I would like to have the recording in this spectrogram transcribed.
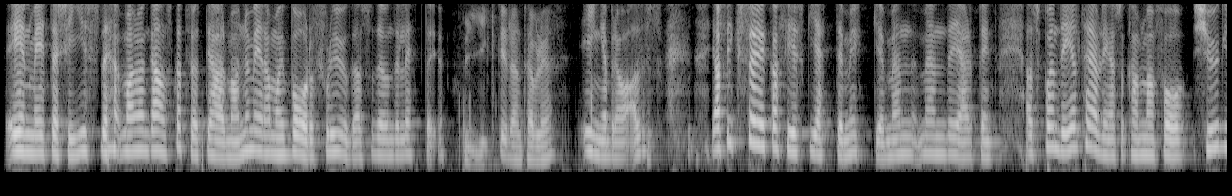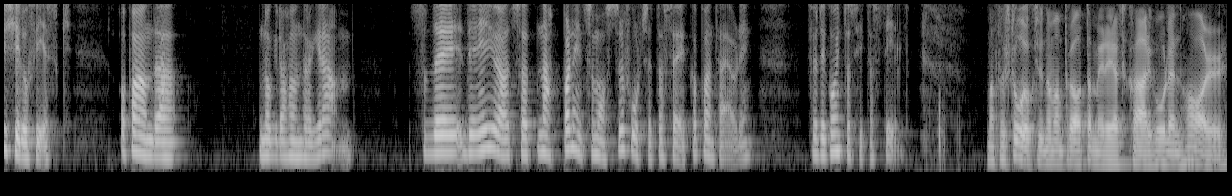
En meters is, man var ganska trött i armarna. Numera har man ju borrfluga så det underlättar ju. Hur gick det i den tävlingen? Inget bra alls. Jag fick söka fisk jättemycket, men, men det hjälper inte. Alltså på en del tävlingar så kan man få 20 kilo fisk och på andra några hundra gram. Så det, det är ju alltså att nappar inte så måste du fortsätta söka på en tävling. För det går inte att sitta still. Man förstår också när man pratar med dig att skärgården har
